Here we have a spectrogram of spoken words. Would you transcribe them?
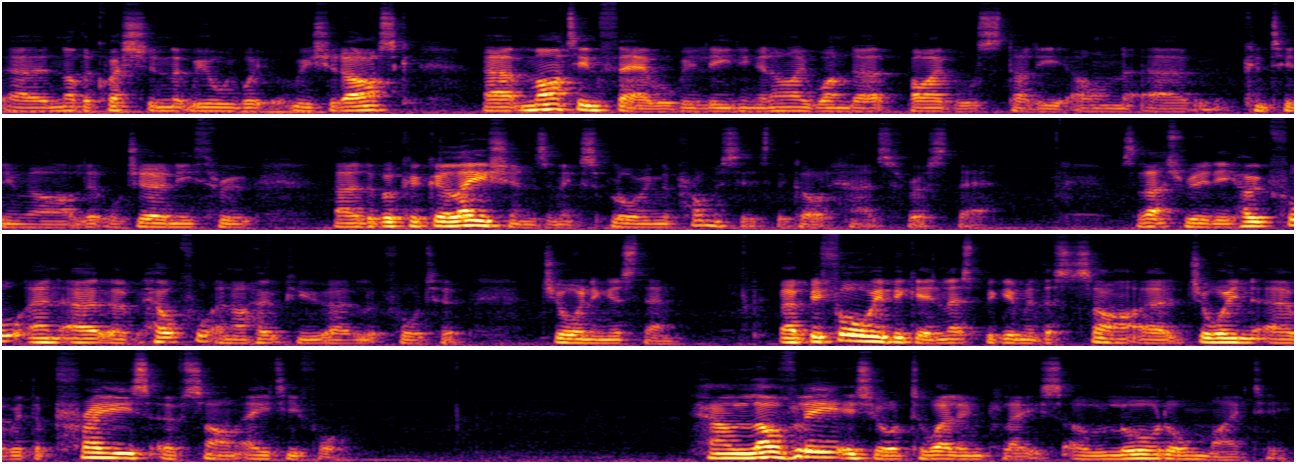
another question that we all, we should ask. Uh, Martin Fair will be leading an I Wonder Bible study on uh, continuing our little journey through uh, the book of Galatians and exploring the promises that God has for us there. So that's really hopeful and helpful, and I hope you look forward to joining us then. Uh, before we begin, let's begin with the uh, join uh, with the praise of Psalm 84. How lovely is your dwelling place, O Lord Almighty!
